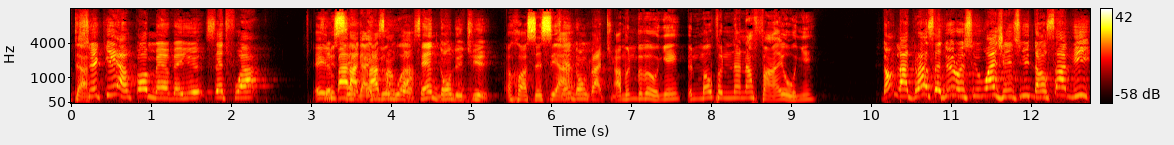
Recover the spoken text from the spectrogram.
ta ce qui est encore merveilleux, cette foi, eye nu c'est si pas la grâce encore, c'est un don de Dieu, xɔse c'est un don gratuit. Donc la grâce c'est de recevoir Jésus dans sa vie.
